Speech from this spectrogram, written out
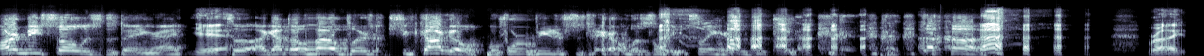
R&B soul is the thing, right? yeah. So I got the Ohio players, Chicago before Peter Cetera was the lead singer. right.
